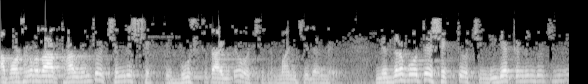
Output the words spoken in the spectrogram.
ఆ పోషక పదార్థాల నుంచి వచ్చింది శక్తి బూస్ట్ తాగితే వచ్చింది మంచిదండి. నిద్రపోతే శక్తి వచ్చింది. ఇది ఎక్కడి నుంచి వచ్చింది?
